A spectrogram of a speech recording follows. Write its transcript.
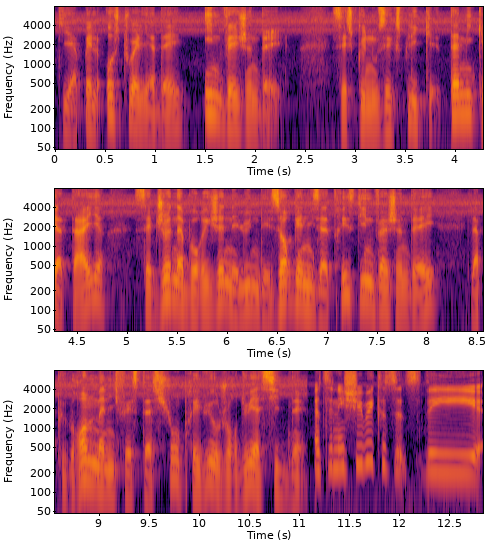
qui appelle Australia Day Invasion Day. C'est ce que nous explique Tamika Tai. Cette jeune aborigène est l'une des organisatrices d'Invasion Day la plus grande manifestation prévue aujourd'hui à Sydney. It's an issue because it's the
